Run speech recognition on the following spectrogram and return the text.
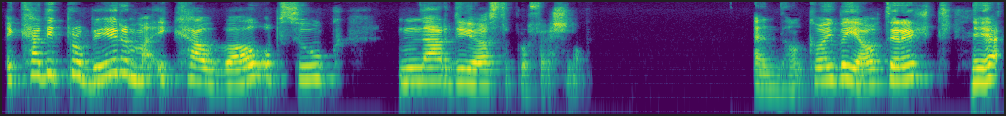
ik ga dit proberen, maar ik ga wel op zoek naar de juiste professional. En dan kwam ik bij jou terecht. Ja.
